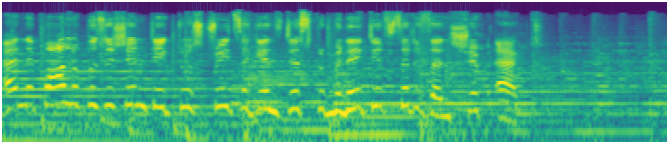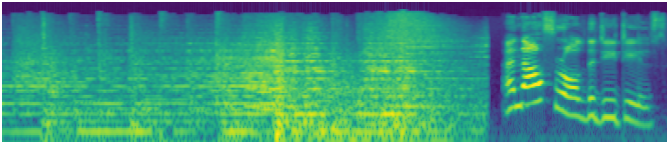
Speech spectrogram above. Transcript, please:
And Nepal opposition take to streets against Discriminative Citizenship Act. And now for all the details.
